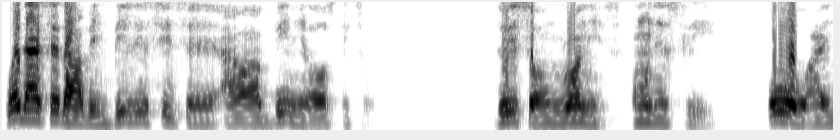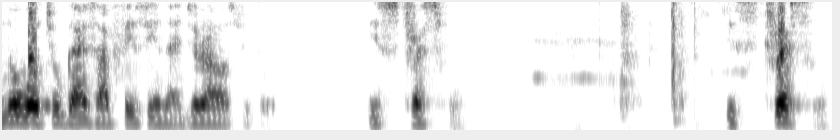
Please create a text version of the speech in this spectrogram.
When I said I've been busy since uh, I've been in hospital, doing some runnings, honestly, oh, I know what you guys are facing in Nigeria hospital. It's stressful. It's stressful.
